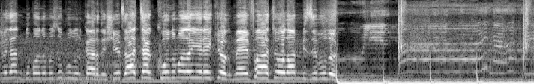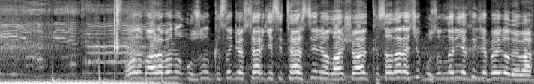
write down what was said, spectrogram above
kaybeden dumanımızı bulur kardeşim. Zaten konuma da gerek yok. Menfaati olan bizi bulur. Oğlum arabanın uzun kısa göstergesi ters yanıyor lan. Şu an kısalar açık uzunları yakınca böyle oluyor bak.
